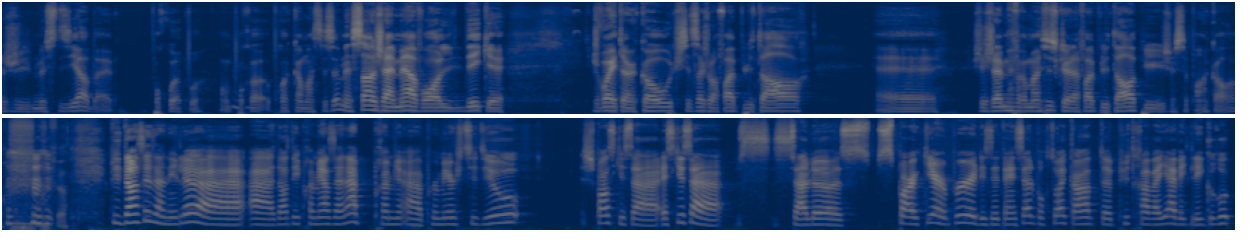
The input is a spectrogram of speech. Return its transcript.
je me suis dit, ah ben, pourquoi pas? On mhm. pourra, commencer ça, mais sans jamais avoir l'idée que je vais être un coach, c'est ça que je vais faire plus tard. Euh, j'ai jamais vraiment su ce que j'allais faire plus tard, puis je sais pas encore. puis dans ces années-là, dans tes premières années à Premier Studio, je pense que ça. Est-ce que ça ça l'a sparké un peu des étincelles pour toi quand tu as pu travailler avec les groupes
